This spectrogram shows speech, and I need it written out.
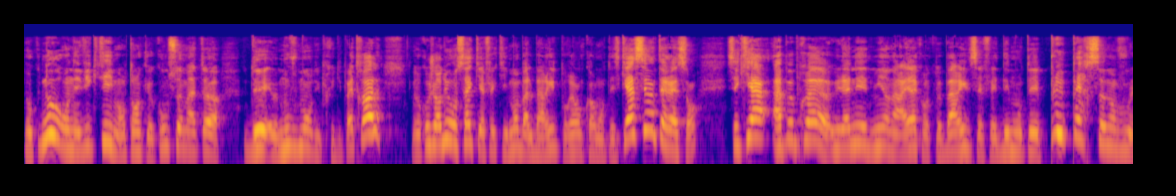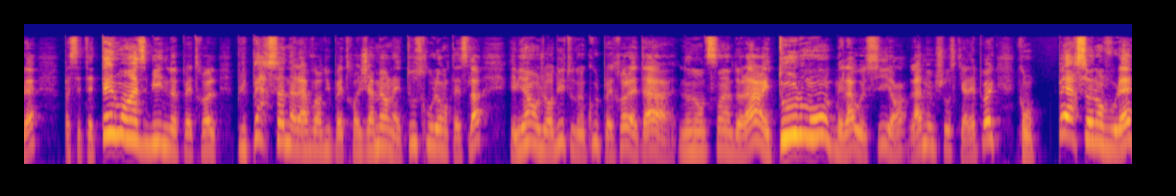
Donc nous, on est victimes en tant que consommateurs des mouvement du prix du pétrole. Donc aujourd'hui, on sait qu'effectivement, bah, le baril pourrait encore monter. Ce qui est assez intéressant, c'est qu'il y a à peu près une année et demie en arrière, quand le baril s'est fait démonter, plus personne en voulait, parce que c'était tellement has le pétrole, plus personne allait avoir du pétrole, jamais on allait tous rouler en Tesla. Eh bien aujourd'hui, tout d'un coup, le pétrole est à 95 dollars et tout le monde, mais là aussi, hein, la même chose qu'à l'époque, quand personne n'en voulait.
